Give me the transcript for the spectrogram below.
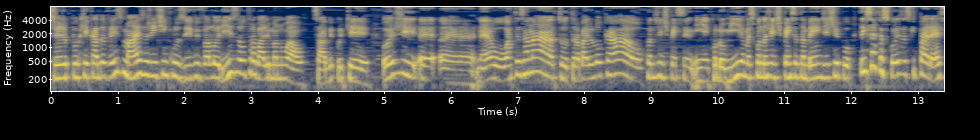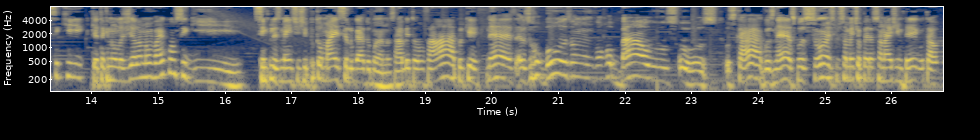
seja porque cada vez mais a gente, inclusive, valoriza o trabalho manual, sabe? Porque hoje, é, é, né, o artesanato, o trabalho local, quando a gente pensa em economia, mas quando a gente pensa também de tipo, tem certas coisas que parece que, que a tecnologia ela não vai conseguir simplesmente, tipo, tomar esse lugar do humano, sabe? Então falar, ah, porque, né, os robôs vão, vão roubar os, os, os cargos, né, as posições, principalmente operacionais de emprego e tal.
